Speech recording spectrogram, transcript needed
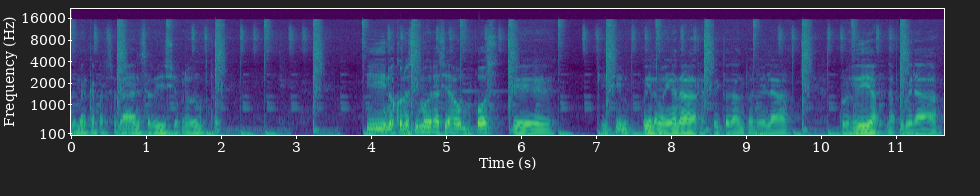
de marca personal, servicio, producto. Y nos conocimos gracias a un post que que sí, hoy en la mañana respecto de Antonella Ruiz Díaz, la primera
